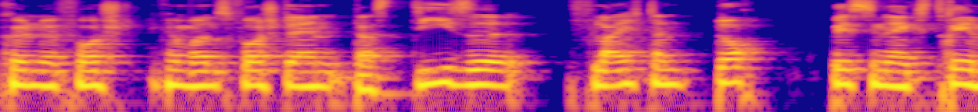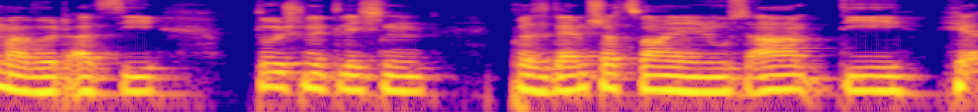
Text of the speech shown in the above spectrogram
können wir, können wir uns vorstellen, dass diese vielleicht dann doch bisschen extremer wird als die durchschnittlichen Präsidentschaftswahlen in den USA, die ja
